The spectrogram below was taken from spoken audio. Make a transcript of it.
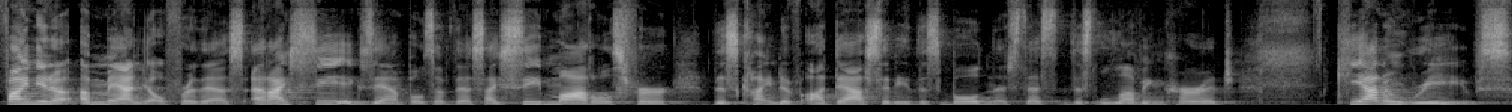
finding a, a, manual for this, and I see examples of this. I see models for this kind of audacity, this boldness, this, this loving courage. Keanu Reeves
